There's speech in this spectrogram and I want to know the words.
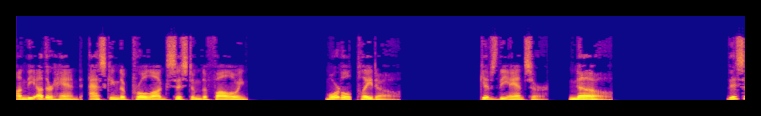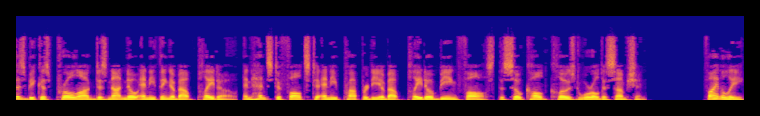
On the other hand, asking the Prolog system the following Mortal Plato gives the answer, no. This is because Prolog does not know anything about Plato, and hence defaults to any property about Plato being false the so-called closed world assumption. Finally,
